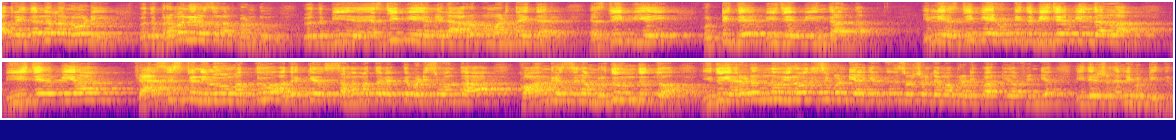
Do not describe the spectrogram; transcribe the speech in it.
ಆದರೆ ಇದನ್ನೆಲ್ಲ ನೋಡಿ ಇವತ್ತು ಭ್ರಮ ನಿರಸನಗೊಂಡು ಇವತ್ತು B, S D P I ಮೇಲೆ ಆರೋಪ ಮಾಡ್ತಾ ಇದ್ದಾರೆ. ಎಸ್ ಡಿ ಪಿ ಐ ಹುಟ್ಟಿದ್ದೇ ಬಿ ಜೆ ಪಿಯಿಂದ ಅಂತ. ಇಲ್ಲಿ ಎಸ್ ಡಿ ಪಿ ಐ ಹುಟ್ಟಿದ್ದು ಬಿಜೆಪಿಯಿಂದ ಅಲ್ಲ. ಬಿಜೆಪಿಯ ಫ್ಯಾಸಿಸ್ಟ್ ನಿಲುವು ಮತ್ತು ಅದಕ್ಕೆ ಸಹಮತ ವ್ಯಕ್ತಪಡಿಸುವಂತಹ ಕಾಂಗ್ರೆಸ್ಸಿನ ಮೃದು ಹಿಂದುತ್ವ. ಇದು ಎರಡನ್ನೂ ವಿರೋಧಿಸಿಕೊಂಡೇ ಆಗಿರ್ತದೆ ಸೋಷಿಯಲ್ ಡೆಮೊಕ್ರೆಟಿಕ್ ಪಾರ್ಟಿ ಆಫ್ ಇಂಡಿಯಾ ಈ ದೇಶದಲ್ಲಿ ಹುಟ್ಟಿದ್ದು.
